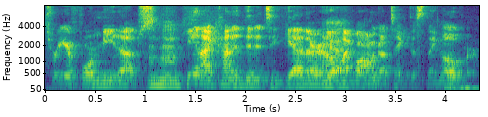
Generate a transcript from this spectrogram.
three or four meetups. Mhm. He and I kind of did it together, and I'm like, "Well, I'm gonna take this thing over,"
